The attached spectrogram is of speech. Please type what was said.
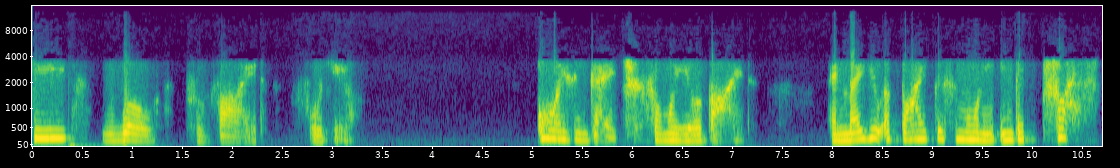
He will provide for you. Always engage from where you abide. And may you abide this morning in the trust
